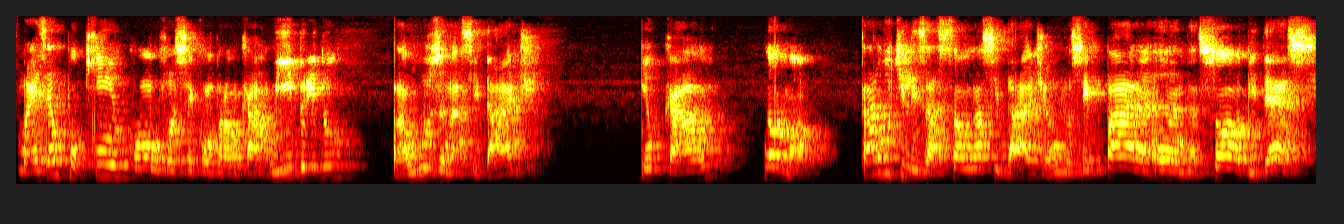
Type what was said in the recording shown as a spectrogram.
mas é um pouquinho como você comprar um carro híbrido para uso na cidade e um carro normal. Para utilização na cidade, onde você para, anda, sobe, desce,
